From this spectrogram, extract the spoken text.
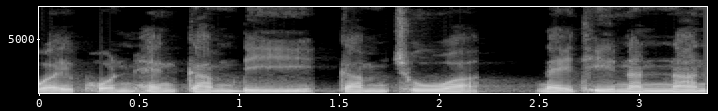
วยผลแห่งกรรมดี กรรมชั่วในที่นั้น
